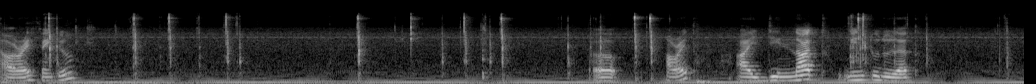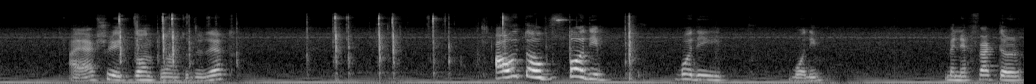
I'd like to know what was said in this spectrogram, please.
Alright, thank you. Uh, alright. I did not mean to do that. I actually don't want to do that. Auto body body body manufacturer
